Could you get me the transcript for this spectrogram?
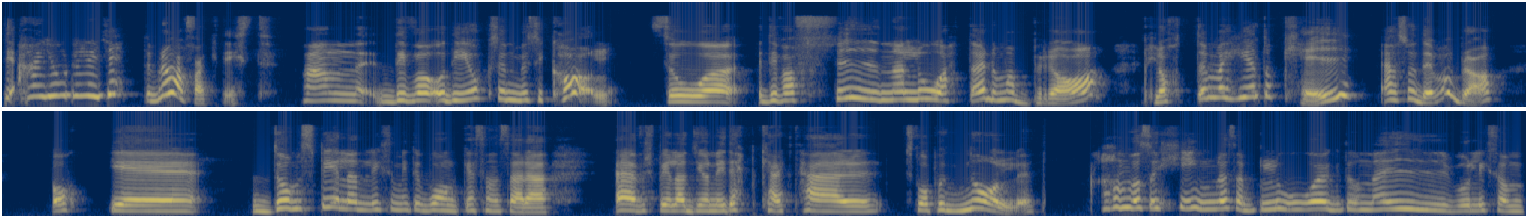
det, han gjorde det jättebra faktiskt. Han, det var, och det är också en musikal. Så det var fina låtar, de var bra. Plotten var helt okej, okay. alltså det var bra. Och eh, de spelade liksom inte Wonka som så här uh, överspelad Johnny Depp-karaktär 2.0 han var så himla så blåögd och naiv och liksom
